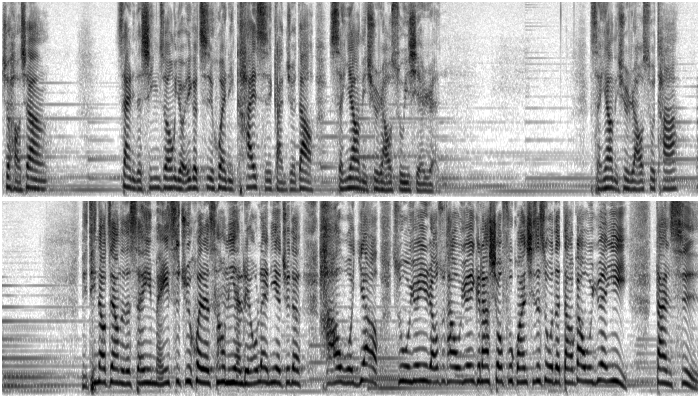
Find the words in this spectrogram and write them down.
就好像在你的心中有一个智慧，你开始感觉到神要你去饶恕一些人，神要你去饶恕他。你听到这样子的声音，每一次聚会的时候，你也流泪，你也觉得好，我要主，我愿意饶恕他，我愿意跟他修复关系，这是我的祷告，我愿意。但是，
